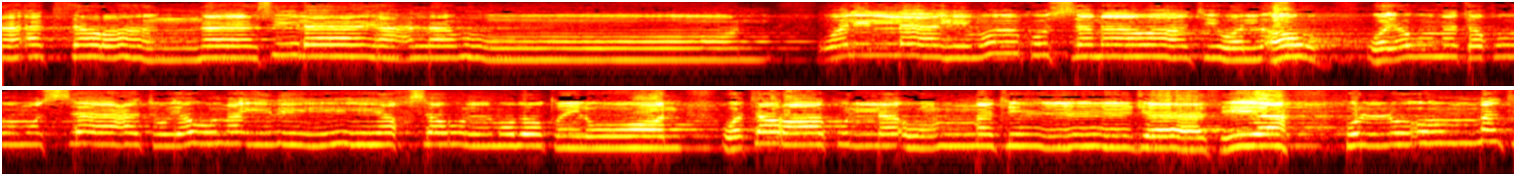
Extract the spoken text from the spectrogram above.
أكثر الناس لا يعلمون. ولله ملك السماوات والأرض ويوم تقوم الساعة يومئذ يخسر المبطلون. وترى كل أمة جاثية كل أمة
